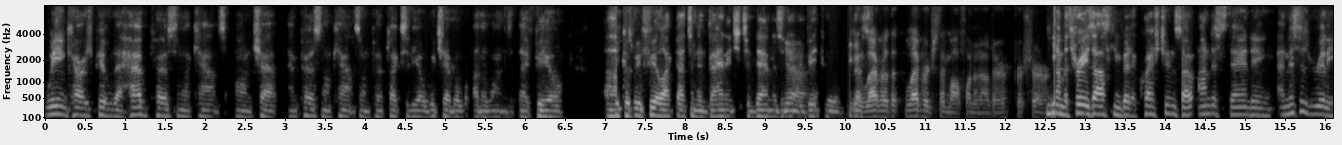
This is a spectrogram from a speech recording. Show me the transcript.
we encourage people to have personal accounts on Chat and personal accounts on Perplexity or whichever other ones that they feel uh, because we feel like that's an advantage to them as an yeah. individual. You can lever the, leverage them off one another for sure. Number three is asking better questions. So understanding, and this is really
